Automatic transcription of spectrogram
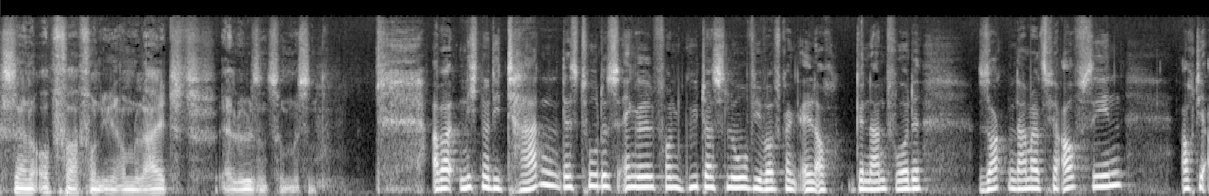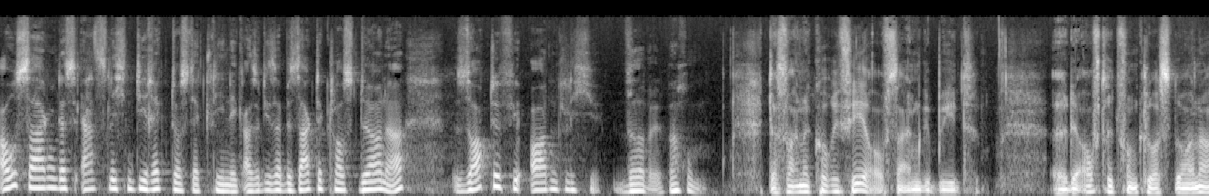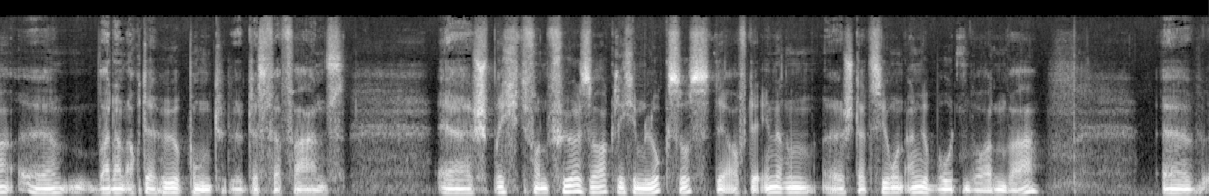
seine Opfer von ihrem Leid erlösen zu müssen. Aber nicht nur die Taten des Todesengel von Gütersloh, wie Wolfgang L. auch genannt wurde, sorgten damals für Aufsehen. Auch die Aussagen des ärztlichen Direktors der Klinik, also dieser besagte Klaus Dörner, sorgte für ordentliche Wirbel. Warum? Das war eine Koryphäe auf seinem Gebiet. Äh, der Auftritt von Klaus Dörner äh, war dann auch der Höhepunkt äh, des Verfahrens. Er spricht von fürsorglichem Luxus, der auf der inneren Station angeboten worden war.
